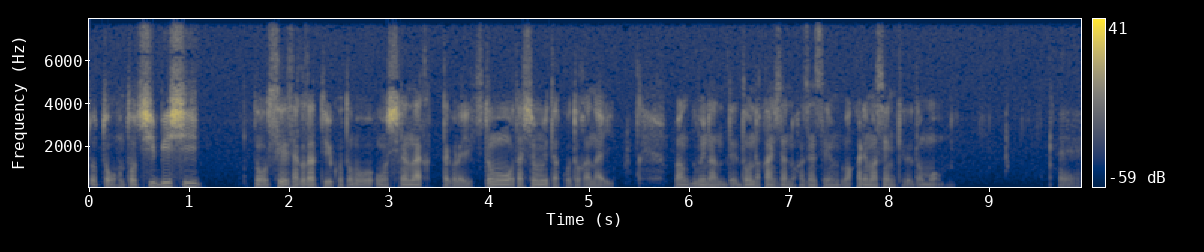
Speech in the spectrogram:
ょっと本当 CBC の制作だということも知らなかったぐらい、一度も私も見たことがない番組なんで、どんな感じなのか全然わかりませんけれども、え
